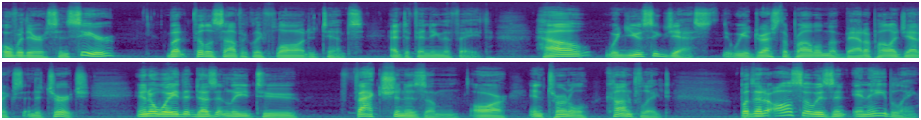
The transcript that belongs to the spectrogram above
over their sincere but philosophically flawed attempts at defending the faith. How would you suggest that we address the problem of bad apologetics in the church in a way that doesn't lead to factionism or internal conflict, but that also isn't enabling?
